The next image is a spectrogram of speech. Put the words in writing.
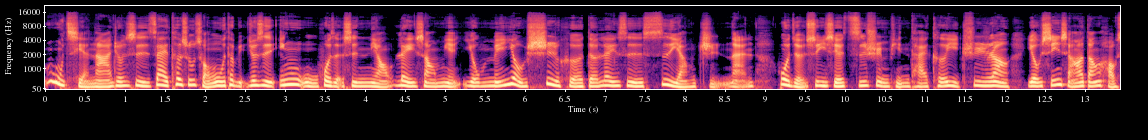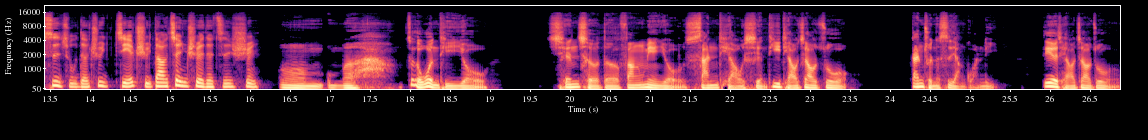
目前呢、啊，就是在特殊宠物，特别就是鹦鹉或者是鸟类上面，有没有适合的类似饲养指南，或者是一些资讯平台，可以去让有心想要当好饲主的去截取到正确的资讯？嗯，我们这个问题有牵扯的方面有三条线，第一条叫做单纯的饲养管理，第二条叫做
